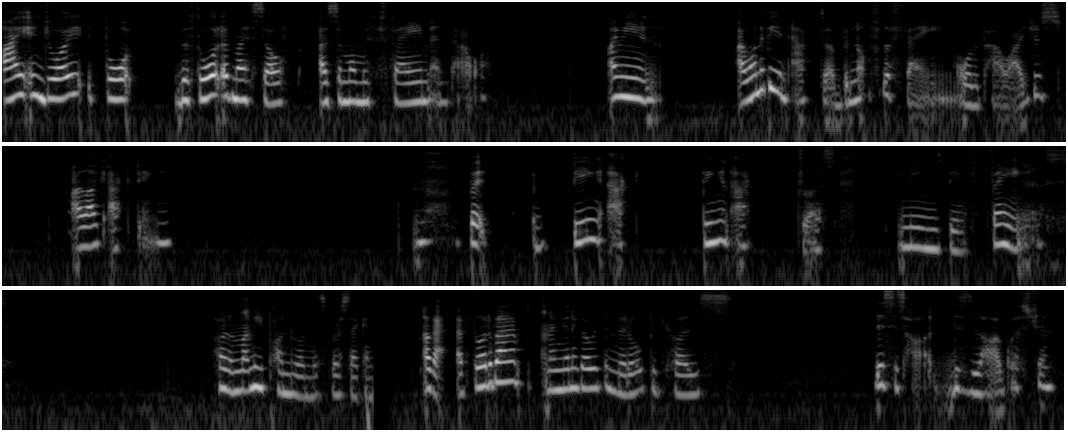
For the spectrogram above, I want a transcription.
I enjoy thought the thought of myself as someone with fame and power. I mean, I want to be an actor, but not for the fame or the power. I just I like acting. But being act being an actress means being famous. Hold on, let me ponder on this for a second. Okay, I've thought about it and I'm to go with the middle because this is hard. This is a hard question.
